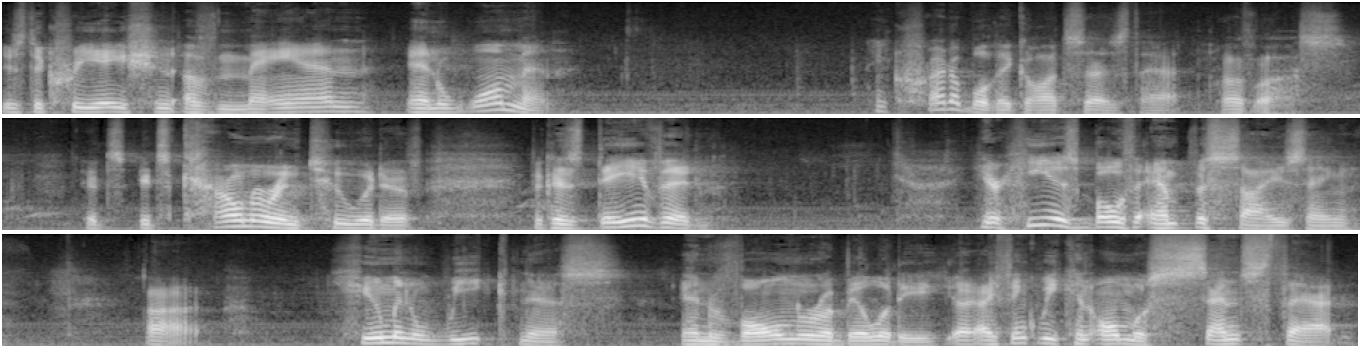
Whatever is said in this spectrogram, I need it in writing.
is the creation of man and woman. Incredible that God says that of us. It's, it's counterintuitive because David, here, he is both emphasizing uh, human weakness and vulnerability. I think we can almost sense that.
